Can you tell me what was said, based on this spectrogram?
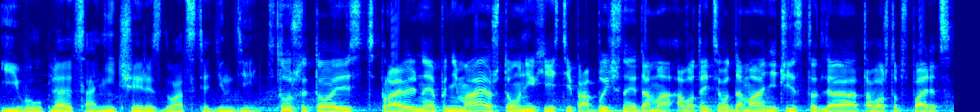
и вылупляются они через 21 день. Слушай, то есть правильно я понимаю, что у них есть типа обычные дома, а вот эти вот дома, они чисто для того, чтобы спариться?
